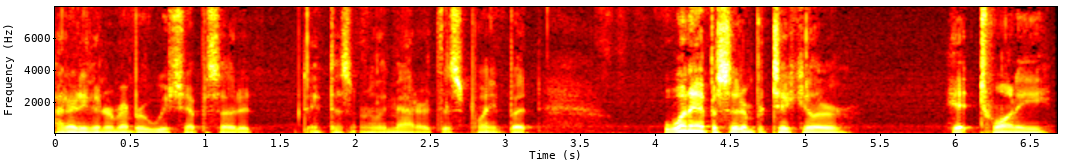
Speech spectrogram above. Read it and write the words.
I don't even remember which episode. It it doesn't really matter at this point, but one episode in particular hit 20,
